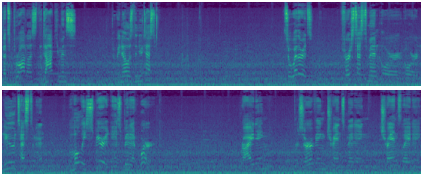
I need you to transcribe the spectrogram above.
that's brought us the documents that we know as the New Testament. So whether it's First Testament or, or New Testament, the Holy Spirit has been at work writing, preserving, transmitting, translating,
